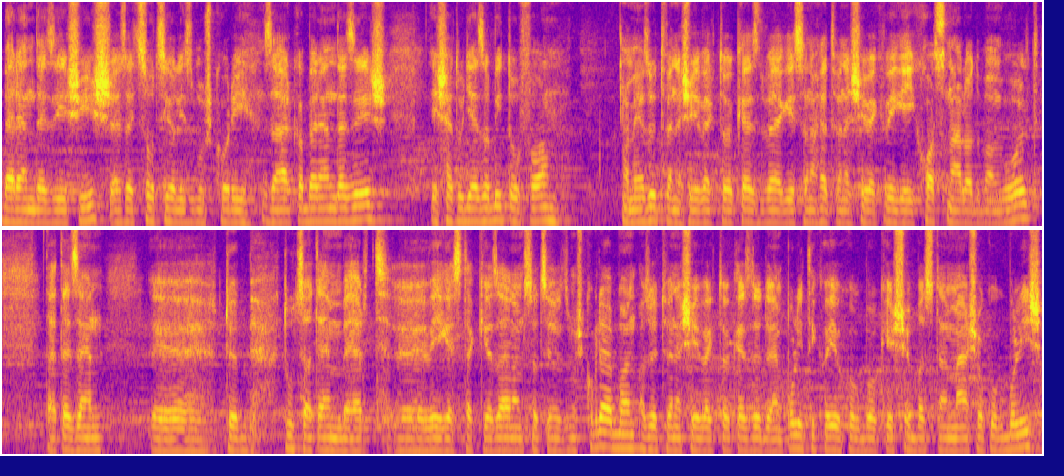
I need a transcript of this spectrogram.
berendezés is, ez egy szocializmuskori zárka berendezés, és hát ugye ez a bitófa, ami az 50-es évektől kezdve egészen a 70-es évek végéig használatban volt, tehát ezen ö, több tucat embert ö, végeztek ki az államszocializmus korában, az 50-es évektől kezdődően politikai okokból, később aztán más okokból is,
